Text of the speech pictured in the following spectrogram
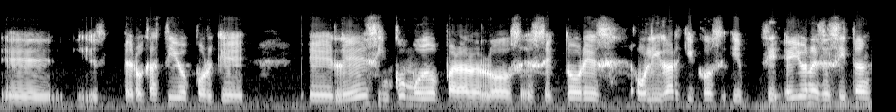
eh, Pedro Castillo porque eh, le es incómodo para los sectores oligárquicos y ellos necesitan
